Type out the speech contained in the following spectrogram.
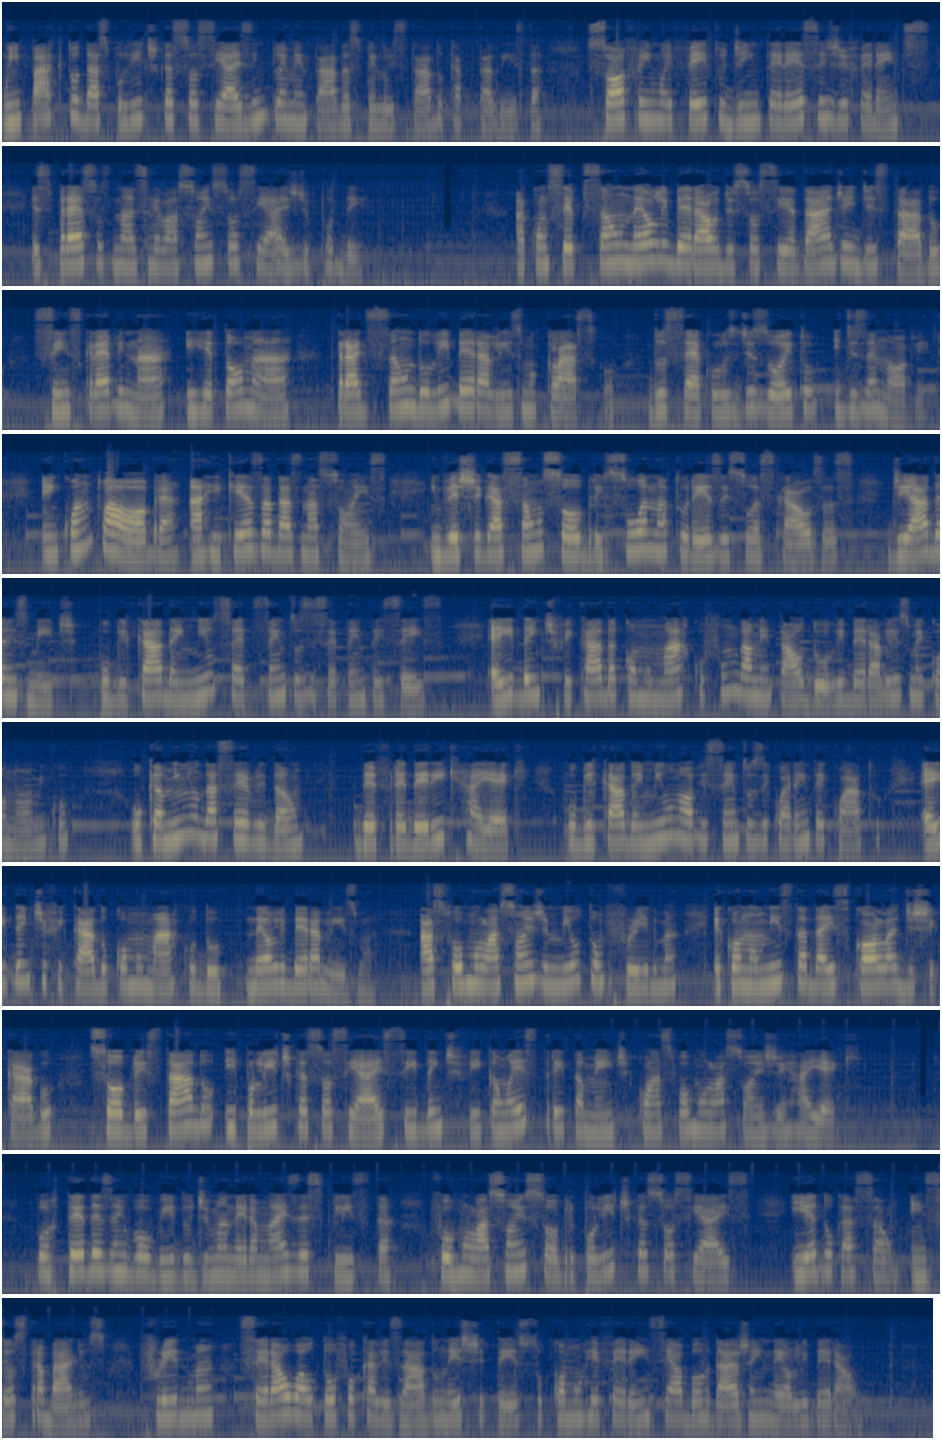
O impacto das políticas sociais implementadas pelo Estado capitalista sofre um efeito de interesses diferentes expressos nas relações sociais de poder. A concepção neoliberal de sociedade e de Estado se inscreve na e retoma a tradição do liberalismo clássico dos séculos XVIII e XIX. Enquanto a obra A Riqueza das Nações, investigação sobre sua natureza e suas causas, de Adam Smith, publicada em 1776, é identificada como marco fundamental do liberalismo econômico. O Caminho da Servidão, de Frederic Hayek, publicado em 1944, é identificado como marco do neoliberalismo. As formulações de Milton Friedman, economista da Escola de Chicago, sobre Estado e políticas sociais se identificam estritamente com as formulações de Hayek. Por ter desenvolvido de maneira mais explícita formulações sobre políticas sociais e educação em seus trabalhos, Friedman será o autor focalizado neste texto como referência à abordagem neoliberal.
